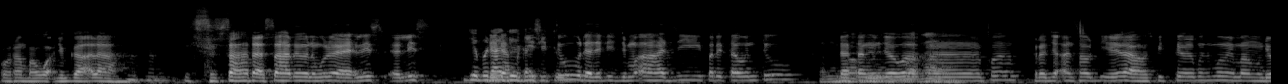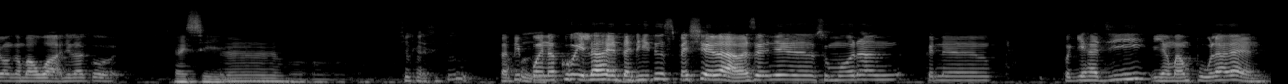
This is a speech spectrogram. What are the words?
orang bawa jugalah Mhm. sah tak sah tu nombor dua at least at least Dia dia berada dah pergi situ dah jadi jemaah haji pada tahun tu dah dia tanggungjawab lah. uh, apa kerajaan Saudi dia lah hospital pun semua memang dia orang akan bawa je lah kot. I see. Uh. So kat situ tapi apa? point aku ialah yang tadi tu special lah. Maksudnya semua orang kena pergi haji yang mampu lah kan.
